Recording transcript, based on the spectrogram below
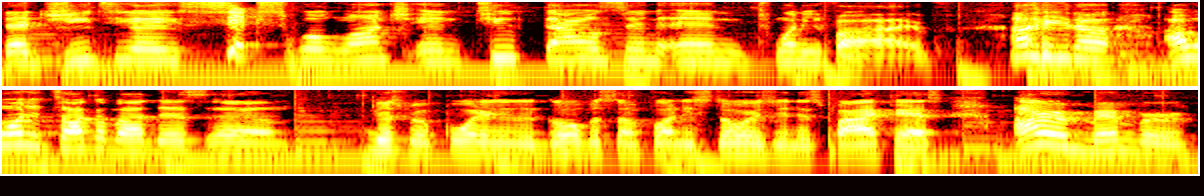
that GTA 6 will launch in 2025. I, you know, I want to talk about this um, this report and go over some funny stories in this podcast. I remember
